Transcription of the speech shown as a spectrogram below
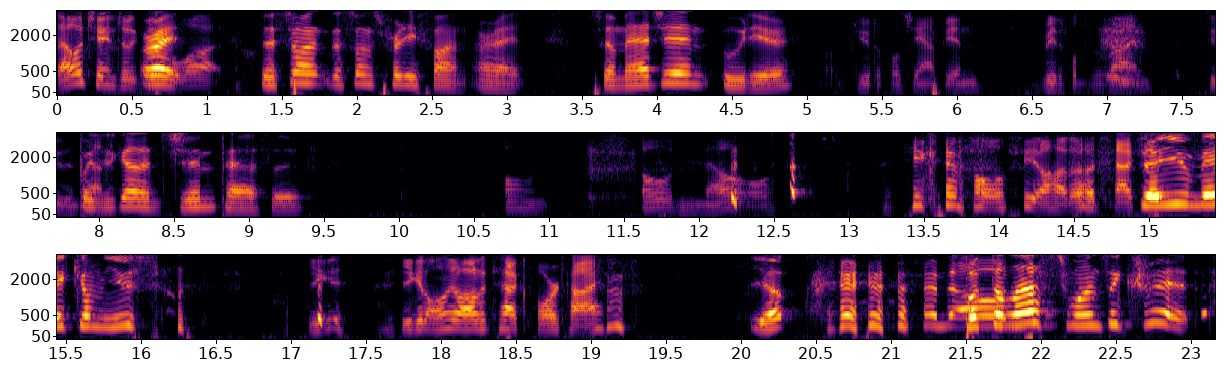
That would change it Alright. a lot. This one this one's pretty fun. All right. So imagine Udyr, Oh, beautiful champion, beautiful design. Season but 10. he's got a Jhin passive. Oh, oh no. he can only auto attack. So you make him useless. You, can- you can only auto attack four times. yep. And, But oh, the last one's a crit.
